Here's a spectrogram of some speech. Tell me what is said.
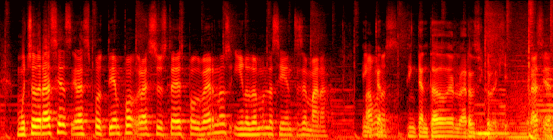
muchas gracias, gracias por tu tiempo, gracias a ustedes por vernos y nos vemos la siguiente semana. Vámonos. Encantado de hablar de psicología. Gracias.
